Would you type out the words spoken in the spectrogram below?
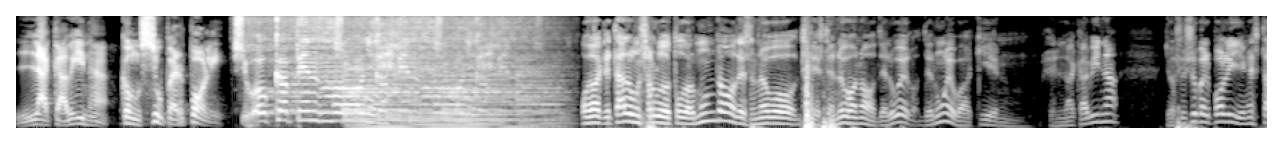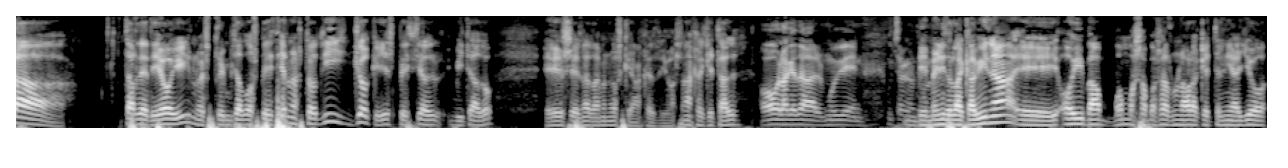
La cabina con Super Poli. Hola, ¿qué tal? Un saludo a todo el mundo. Desde nuevo, desde nuevo no, de luego, de nuevo aquí en, en la cabina. Yo soy Super Poli y en esta tarde de hoy, nuestro invitado especial, nuestro DJ especial invitado, es eh, nada menos que Ángel Rivas. Ángel, ¿qué tal? Hola, ¿qué tal? Muy bien. Muchas gracias. Bienvenido a la cabina. Eh, hoy va- vamos a pasar una hora que tenía yo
